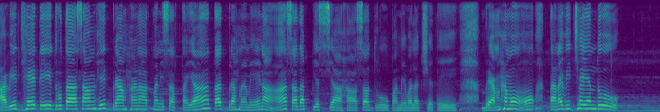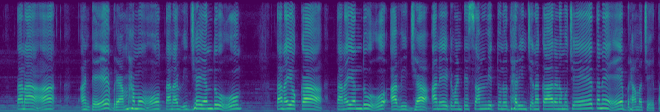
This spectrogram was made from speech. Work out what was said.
అవిద్యేతి ధృత సంహిత్ బ్రాహ్మణాత్మని సత్తయ తద్బ్రహ్మమేణ సదప్యస్యాహ సద్రూపమివ లక్ష్యతే. బ్రహ్మము తన విద్యయందు తన అంటే బ్రహ్మము తన విద్యయందు తన యొక్క తనయందు అవిద్య అనేటువంటి సంవిత్తును ధరించిన కారణము చేతనే భ్రమచేత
